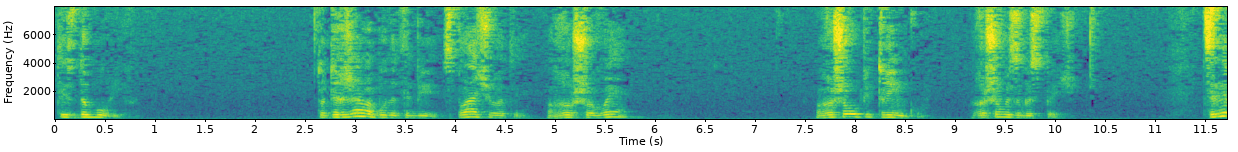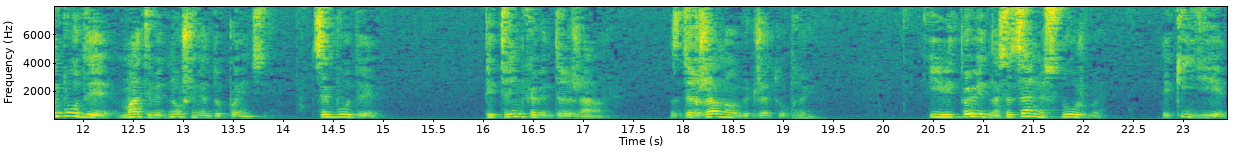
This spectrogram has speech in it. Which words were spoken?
Ти здобув їх. То держава буде тобі сплачувати грошове, грошову підтримку, грошове забезпечення. Це не буде мати відношення до пенсії. Це буде підтримка від держави з державного бюджету України. І відповідно соціальні служби, які є,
